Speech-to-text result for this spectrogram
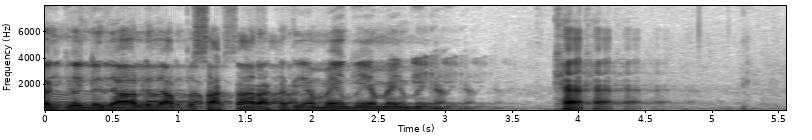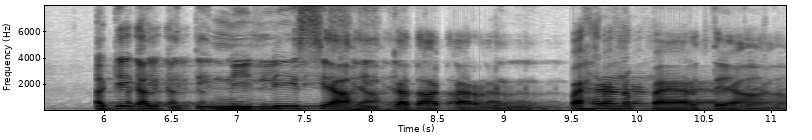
ਅੱਗੇ ਲਿਜਾ ਲਿਜਾ ਪਸਾਕਾਂ ਰੱਖਦੇ ਹਾਂ, ਮਹਿੰਗੀਆਂ ਮਹਿੰਗੀਆਂ। ਖੈਰ, ਅੱਗੇ ਗੱਲ ਕੀਤੀ, ਨੀਲੀ ਸਿਆਹੀ ਕਦਾ ਕਰਨੀ, ਪਹਿਰਨ ਪੈਰ ਧਿਆਨ।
